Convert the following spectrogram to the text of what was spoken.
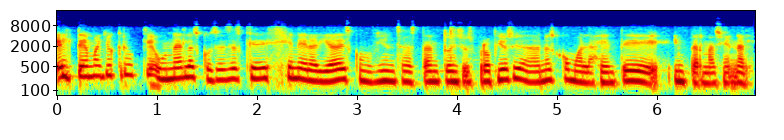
el tema yo creo que una de las cosas es que generaría desconfianzas tanto en sus propios ciudadanos como a la gente internacional.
